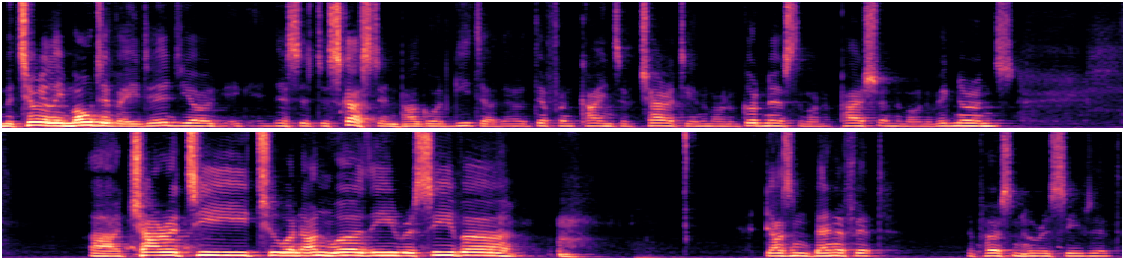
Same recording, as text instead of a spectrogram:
materially motivated, this is discussed in Bhagavad Gita. There are different kinds of charity in the mode of goodness, the mode of passion, the mode of ignorance. Uh, charity to an unworthy receiver doesn't benefit the person who receives it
